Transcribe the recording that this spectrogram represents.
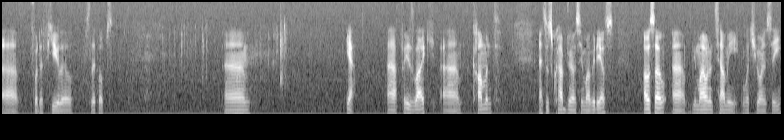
uh, for the few little slip-ups. Um, yeah. uh, please like, um, comment, and subscribe if you want to see more videos. Also, uh, you might want to tell me what you want to see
